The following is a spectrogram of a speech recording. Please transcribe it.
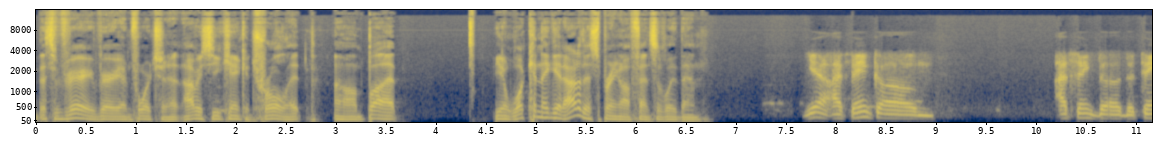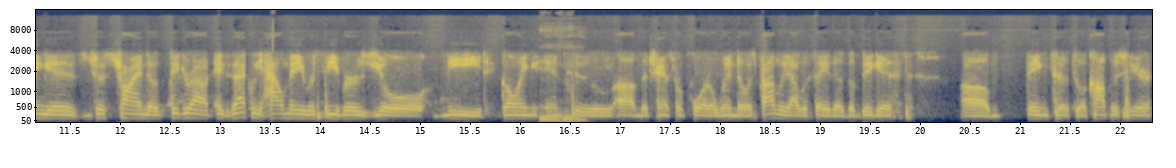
That's very, very unfortunate. Obviously, you can't control it, um, but you know what can they get out of this spring offensively then? Yeah, I think um, I think the the thing is just trying to figure out exactly how many receivers you'll need going mm-hmm. into um, the transfer portal window is probably I would say the the biggest um, thing to, to accomplish here.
